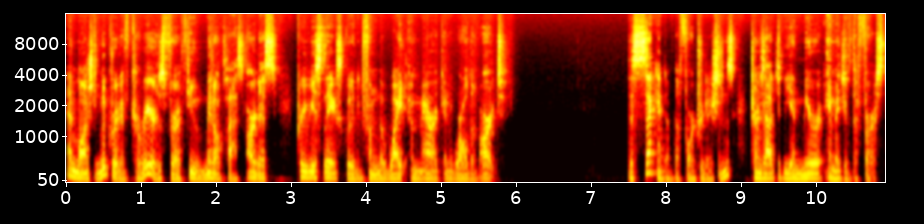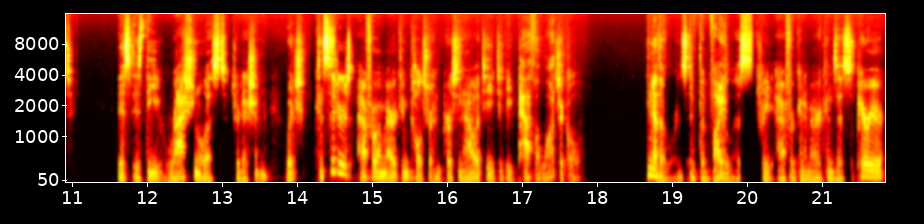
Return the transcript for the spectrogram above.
and launched lucrative careers for a few middle class artists previously excluded from the white American world of art. The second of the four traditions turns out to be a mirror image of the first. This is the rationalist tradition, which considers Afro American culture and personality to be pathological in other words, if the vitalists treat African Americans as superior,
